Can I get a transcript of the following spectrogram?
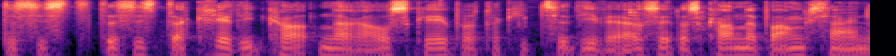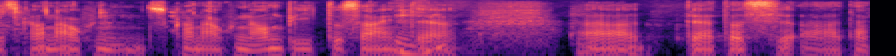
das ist, das ist der Kreditkartenherausgeber, da gibt es ja diverse, das kann eine Bank sein, das kann auch ein, das kann auch ein Anbieter sein, mhm. der, äh, der das, äh, da,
